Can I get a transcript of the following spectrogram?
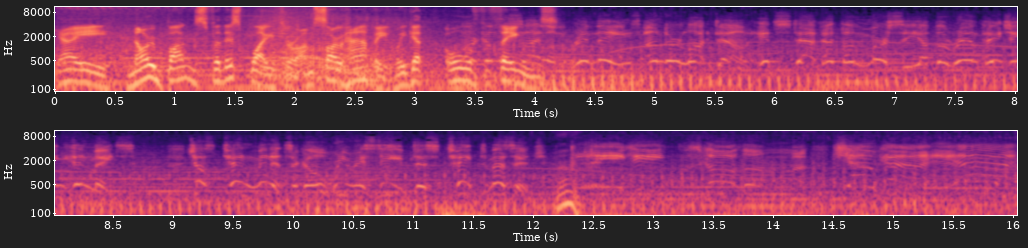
Yay, no bugs for this playthrough. I'm so happy. We get all of the things. Remains under lockdown. Its staff at the mercy of the rampaging inmates. Just 10 minutes ago, we received this taped message. Greetings, Gotham! Joker here!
